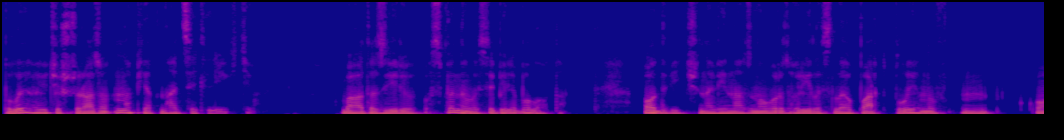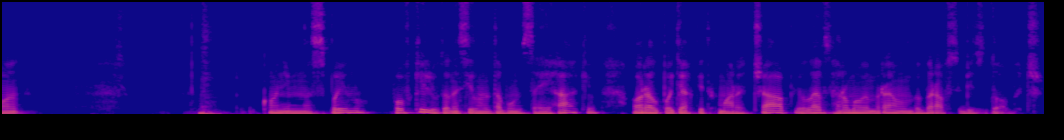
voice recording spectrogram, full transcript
плигаючи щоразу на 15 ліктів. Багато звірів спинилося біля болота. Одвічна війна знову розгорілась, леопард плигнув м, ко... конім на спину, вовки люто насіли на табун сайгаків, орел потяг під хмари чаплю, лев з громовим ревом вибирав собі здобич.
